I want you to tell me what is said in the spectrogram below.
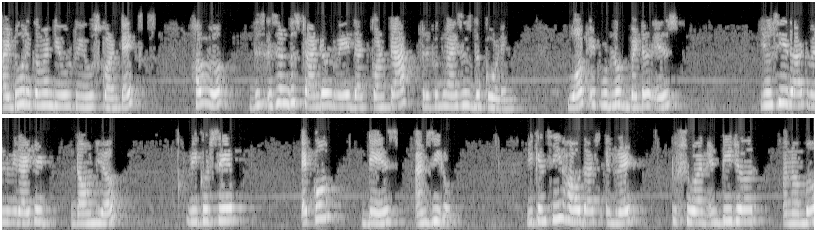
I do recommend you to use ConTEXT. However, this isn't the standard way that ConTEXT recognizes the coding. What it would look better is, you'll see that when we write it down here, we could say echo days and 0. You can see how that's in red to show an integer, a number.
